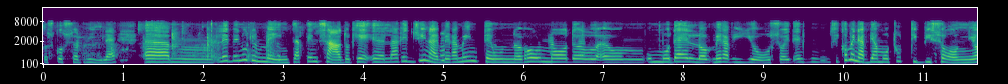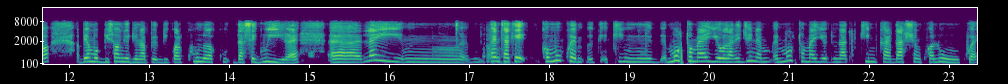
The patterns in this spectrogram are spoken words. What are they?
lo scorso aprile, ehm, le è venuto in mente, ha pensato che eh, la regina è veramente un role model, um, un modello meraviglioso e siccome ne abbiamo tutti bisogno, abbiamo bisogno di, una, di qualcuno da seguire, eh, lei mh, pensa che comunque chi, è molto meglio, la regina è molto meglio di una Kim Kardashian qualunque,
